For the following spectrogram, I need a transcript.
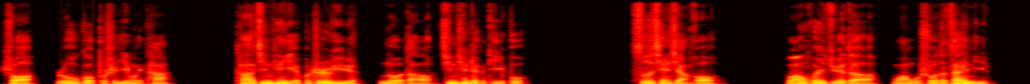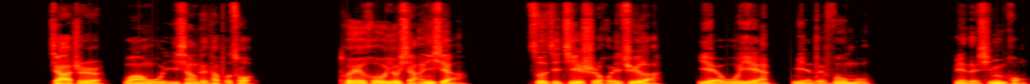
说如果不是因为他，他今天也不至于落到今天这个地步。思前想后。王慧觉得王武说的在理，加之汪武一向对她不错，退后又想一想，自己即使回去了，也无颜面对父母，面对亲朋，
